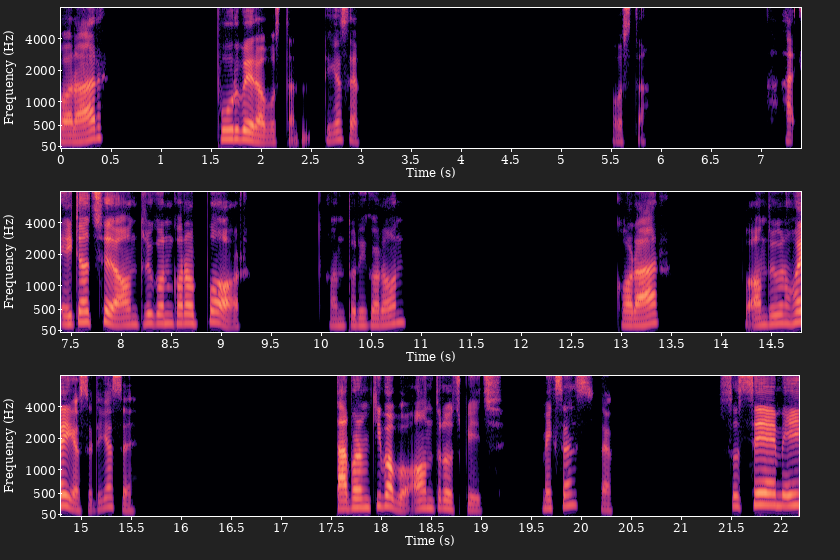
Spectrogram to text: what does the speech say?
করার পূর্বের অবস্থান ঠিক আছে? অবস্থা। আর এইটা হচ্ছে অন্তরীকরণ করার পর অন্তরীকরণ করার অন্তরীকরণ হয়ে গেছে, ঠিক আছে? তারপর আমি কি পাবো? অন্তরজ পেজ মেক সেন্স দেখ। সো সেম এই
